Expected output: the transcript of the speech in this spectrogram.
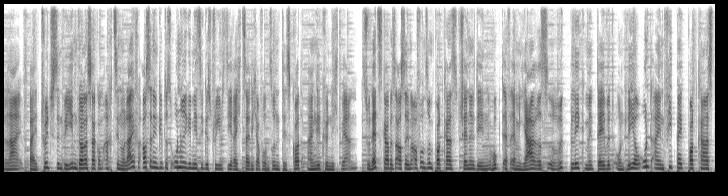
Live. Bei Twitch sind wir jeden Donnerstag um 18 Uhr live. Außerdem gibt es unregelmäßige Streams, die rechtzeitig auf unserem Discord angekündigt werden. Zuletzt gab es außerdem auf unserem Podcast-Channel den Hooked FM Jahresrückblick mit David und Leo und einen Feedback-Podcast.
